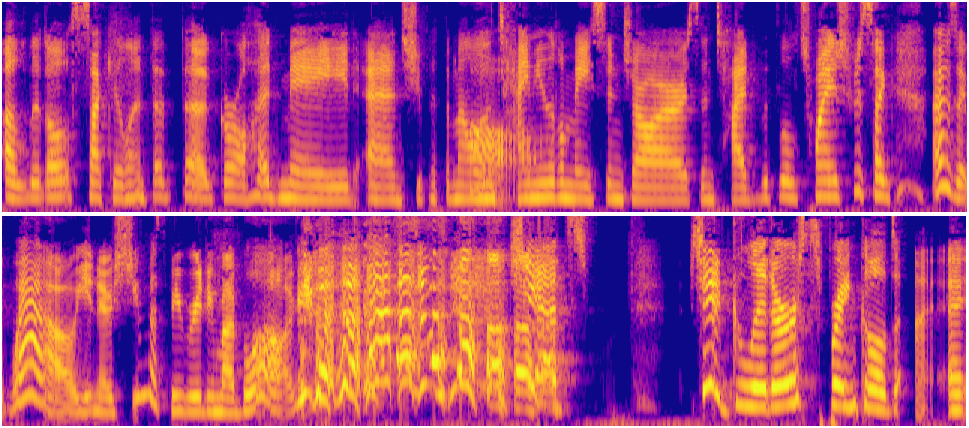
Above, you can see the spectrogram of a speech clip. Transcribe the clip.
a little succulent that the girl had made and she put them all in tiny little mason jars and tied with little twine. She was like, I was like, wow, you know, she must be reading my blog. she had she had glitter sprinkled uh, uh,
